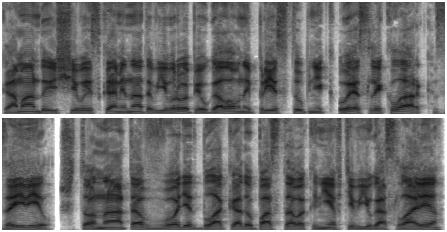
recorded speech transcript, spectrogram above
командующий войсками НАТО в Европе уголовный преступник Уэсли Кларк, заявил, что НАТО вводит блокаду поставок нефти в Югославию,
